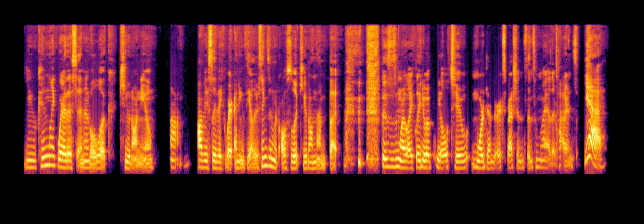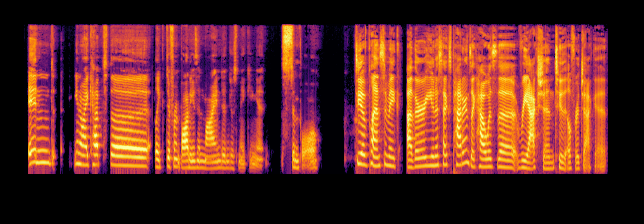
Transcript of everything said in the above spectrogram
you can like wear this and it'll look cute on you. Um, obviously, they could wear any of the other things and would also look cute on them, but this is more likely to appeal to more gender expressions than some of my other patterns. Yeah, and you know, I kept the like different bodies in mind and just making it simple do you have plans to make other unisex patterns? Like, how was the reaction to the Ilford jacket?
